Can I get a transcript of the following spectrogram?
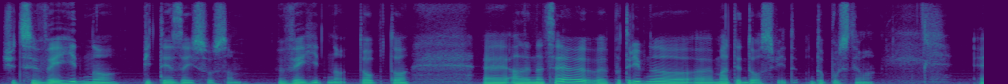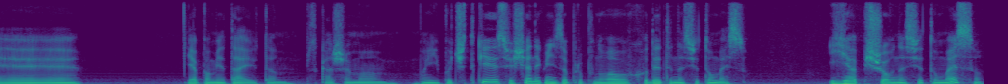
що це вигідно піти за Ісусом вигідно. Тобто, е, Але на це е, потрібно мати досвід. Допустимо. Я пам'ятаю, там, скажімо, мої початки, священник мені запропонував ходити на святу месу. І я пішов на святу месу,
